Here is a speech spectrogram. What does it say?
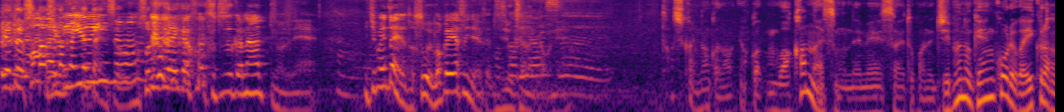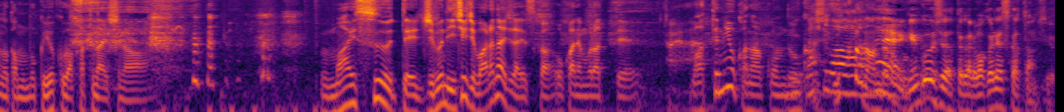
いやだからそんなそんな感じだったんですよ。それぐらいがふ普通かなっていうのでね。1万円単位だとすごい分かりやすいじゃないですか実力者なんかもね確かになんかななんか分かんないですもんね明細とかね。自分の原稿料がいくらなのかも僕よく分かってないしな。枚数って自分でいちいち割らないじゃないですかお金もらって。割ってみようかな今度。昔いくらなんはだろう。ね原稿用紙だったから分かりやすかったんですよ。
